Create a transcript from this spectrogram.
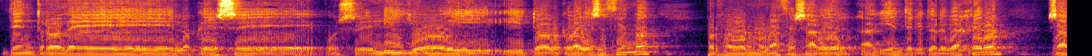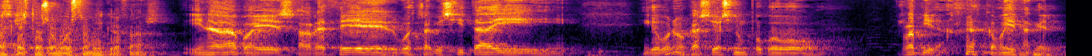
dentro de lo que es eh, pues el Lillo y, y todo lo que vayas haciendo, por favor nos lo haces saber aquí en Territorio Viajero Sabes que estos son vuestros micrófonos. Y nada, pues agradecer vuestra visita y, que bueno, casi ha sido un poco rápida, como dice aquel.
